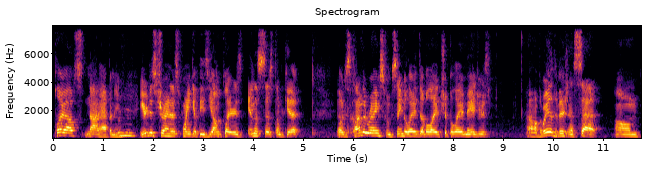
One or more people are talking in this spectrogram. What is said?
Playoffs not happening. Mm-hmm. You're just trying at this point to get these young players in the system. Get you know just climb the ranks from single A, double A, triple A, majors. Uh, the way the division is set, um,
